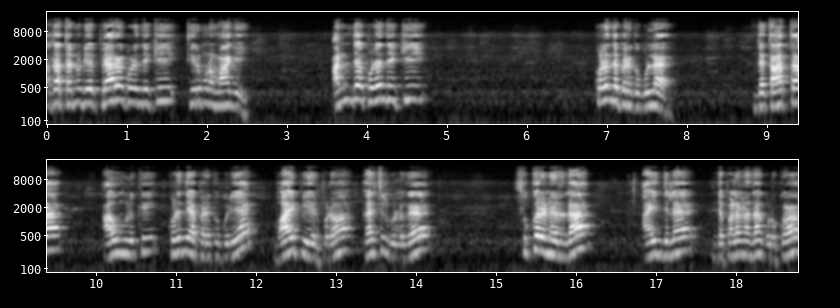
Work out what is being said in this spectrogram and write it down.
அதாவது தன்னுடைய பேர குழந்தைக்கு திருமணமாகி அந்த குழந்தைக்கு குழந்தை பிறக்கக்குள்ள இந்த தாத்தா அவங்களுக்கு குழந்தையா பிறக்கக்கூடிய வாய்ப்பு ஏற்படும். கருத்தில் கொள்ளுங்க. சுக்கரன் இருந்தால் ஐந்தில் இந்த பலனை தான் கொடுக்கும்.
